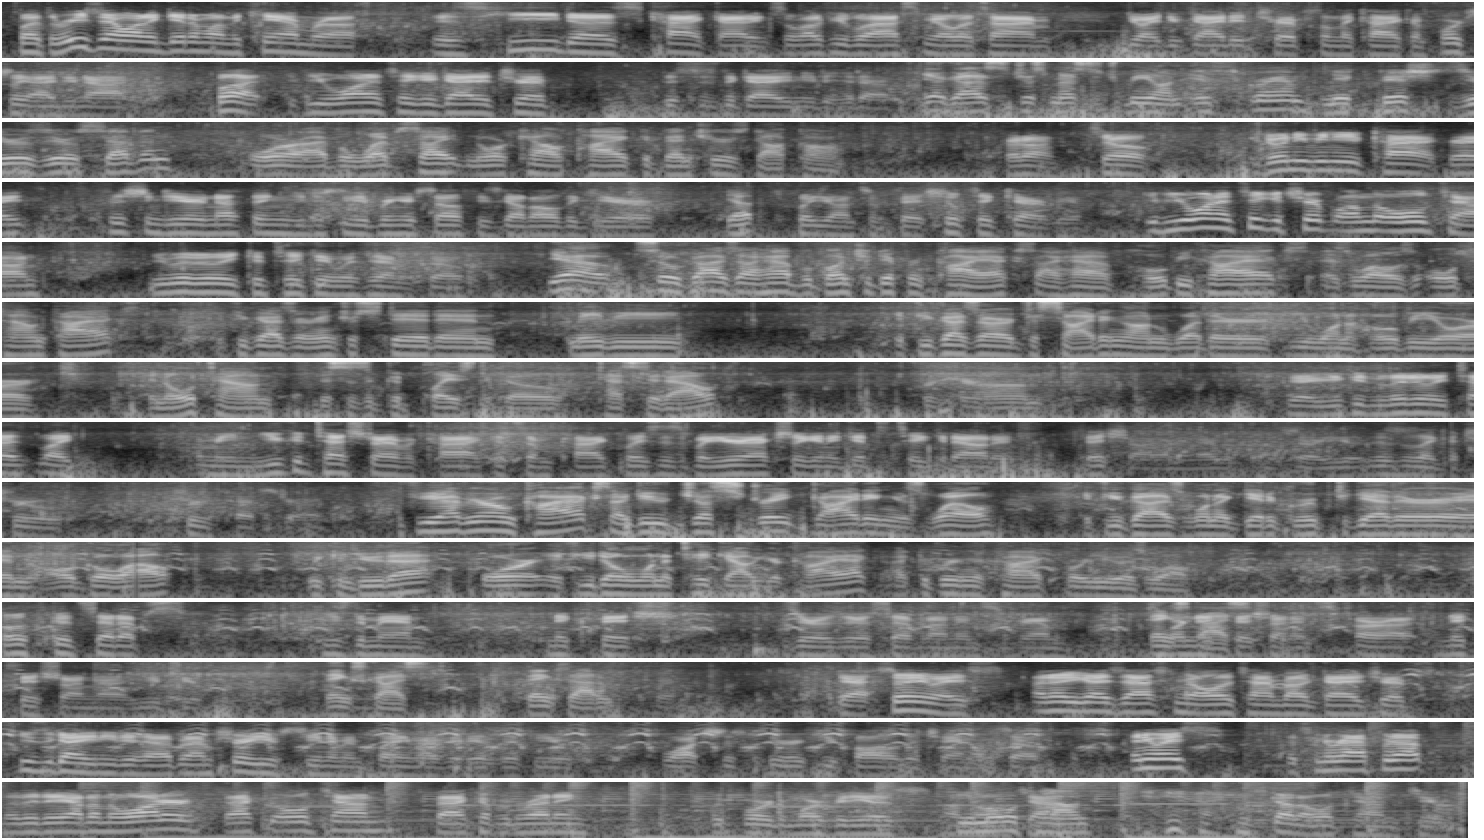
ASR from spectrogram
But the reason I want to get him on the camera is he does kayak guiding. So a lot of people ask me all the time, do I do guided trips on the kayak? Unfortunately, I do not. But if you want to take a guided trip, this is the guy you need to hit up. Yeah, guys, just message me on Instagram, nickfish007, or I have a website, norcalkayakadventures.com. Right on. So you don't even need a kayak, right? Fishing gear, nothing. You just need to bring yourself. He's got all the gear Yep. to put you on some fish. He'll take care of you. If you want to take a trip on the Old Town, you literally could take it with him. So Yeah, so guys, I have a bunch of different kayaks. I have Hobie kayaks as well as Old Town kayaks. If you guys are interested in maybe if you guys are deciding on whether you want a Hobie or an Old Town, this is a good place to go test it out. for sure. Um, Yeah, you could literally test like I mean, you could test drive a kayak at some kayak places, but you're actually going to get to take it out and fish on it and everything. So you, this is like a true, true test drive. If you have your own kayaks, I do just straight guiding as well. If you guys want to get a group together and all go out, we can do that. Or if you don't want to take out your kayak, I could bring a kayak for you as well. Both good setups. He's the man. Nick Fish, 007 on Instagram. Thanks, or Nick guys. Fish on Inst- or uh, Nick Fish on uh, YouTube. Thanks, guys. Thanks, Adam. Yeah. So, anyways, I know you guys ask me all the time about guided trips. He's the guy you need to up, and I'm sure you've seen him in plenty of my videos if you watch this or if you follow the channel. So, anyways, that's gonna wrap it up. Another day out on the water, back to Old Town. Back up and running. Look forward to more videos on Team the Old Town. He's got Old Town too.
